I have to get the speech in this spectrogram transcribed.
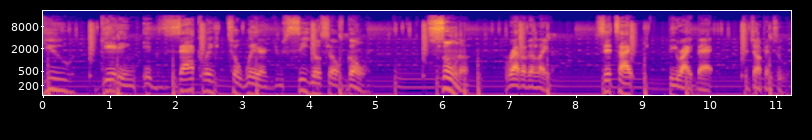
you getting exactly to where you see yourself going sooner rather than later. Sit tight, be right back to jump into it.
